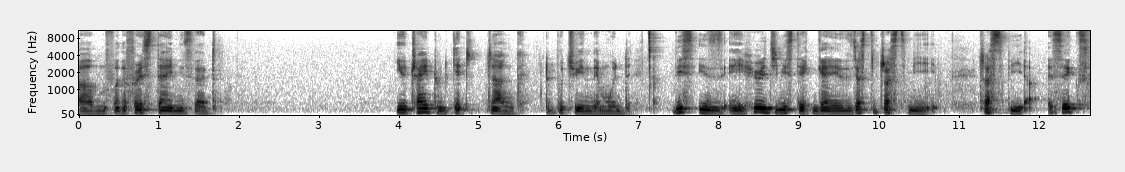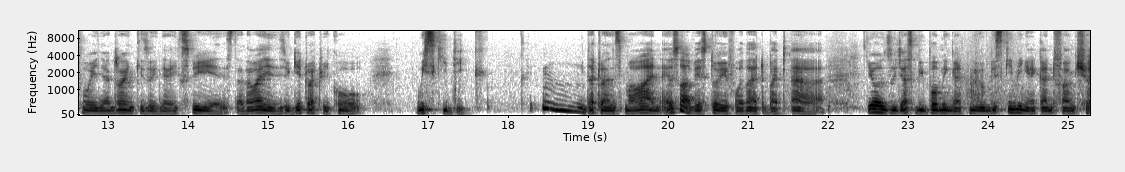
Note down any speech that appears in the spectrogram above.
um, for the first time is that you try to get drunk to put you in the mood. This is a huge mistake, guys. Just trust me. Trust me. Sex when you're drunk is when you're experienced. Otherwise, you get what we call whiskey dick. Mm, that one's my one. I also have a story for that, but uh, yours will just be bombing at me. Will be scheming. I can't function.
